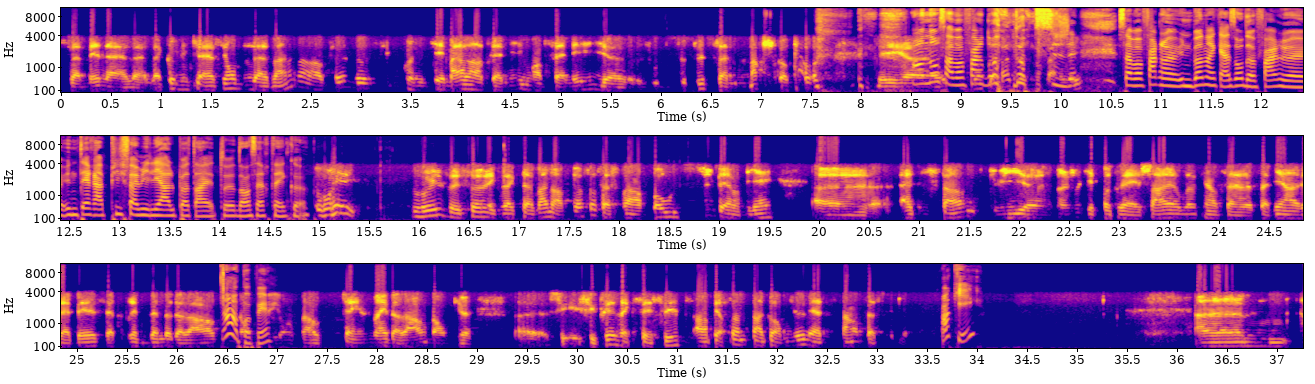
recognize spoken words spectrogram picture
ça met la, la, communication de l'avant, en fait. Si vous communiquez mal entre amis ou entre famille, euh, je vous dis tout de suite, ça ne marchera pas. oh non, ça va faire d'autres sujets. Ça va faire une bonne occasion de faire une thérapie familiale, peut-être, dans certains cas. Oui, oui, c'est ça, exactement. Dans ce cas, ça, ça se transpose super bien. Euh, à distance. Puis euh, c'est un jeu qui est pas très cher. Là, quand ça, ça vient en rabais, c'est à peu près une dizaine de dollars. Ah, pas pire. On parle 15-20 dollars. Donc euh, c'est très accessible. En personne, c'est encore mieux, mais à distance, ça se fait bien. OK. Euh,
